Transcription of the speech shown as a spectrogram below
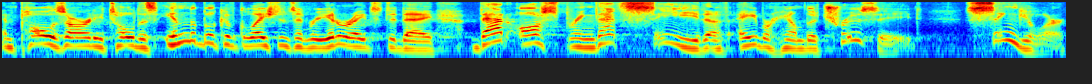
And Paul has already told us in the book of Galatians and reiterates today that offspring, that seed of Abraham, the true seed, singular,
